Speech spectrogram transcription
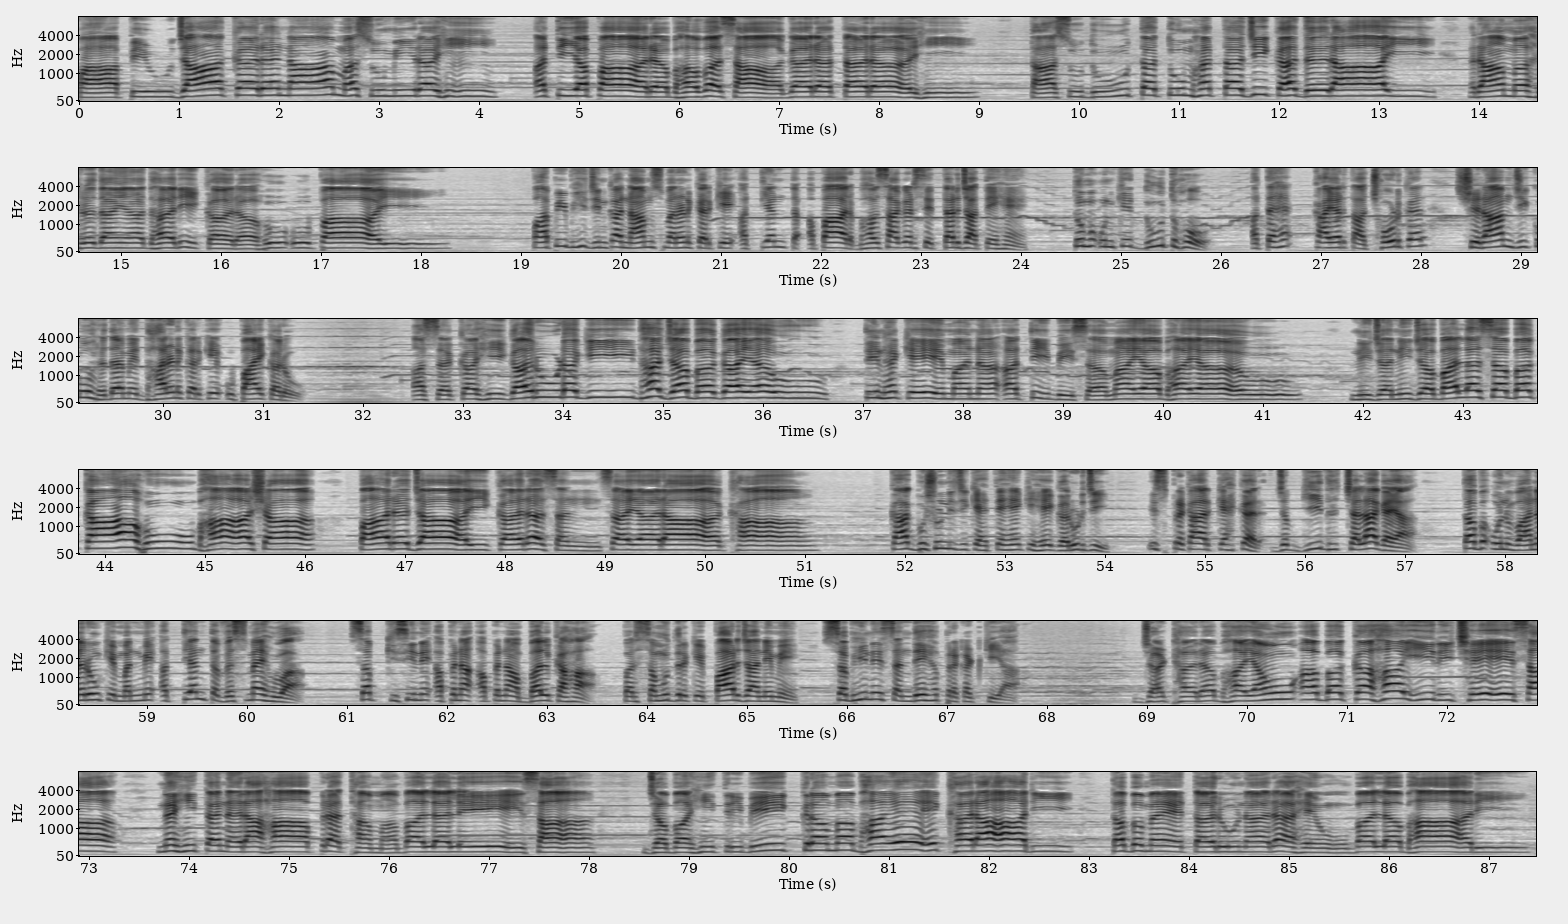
पापी जाकर नाम सुमिरही, अति अपार भव सागर तरही। तासु दूत तुम तजी कदराई राम हृदय धरी करहु उपाई। पापी भी जिनका नाम स्मरण करके अत्यंत अपार भवसागर से तर जाते हैं, तुम उनके दूत हो। अतः कायरता छोड़कर श्री राम जी को हृदय में धारण करके उपाय करो। अस कही गरुड़ गीध जब गयऊ तिन्ह के मन अति विषमय भयऊ। निज निज बल सब काहू भाषा, पार जाई कर संशय राखा। काकभूषुंडी जी कहते हैं कि हे गरुड़ जी इस प्रकार कहकर जब गीध चला गया, तब उन वानरों के मन में अत्यंत विस्मय हुआ। सब किसी ने अपना अपना बल कहा, पर समुद्र के पार जाने में सभी ने संदेह प्रकट किया। जठर भयऊ अब कहाई रिछेसा, नहीं तन रहा प्रथम बल लेसा। जब ही त्रिविक्रम भय खरारी, तब मैं तरुण रहे बल भारी।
